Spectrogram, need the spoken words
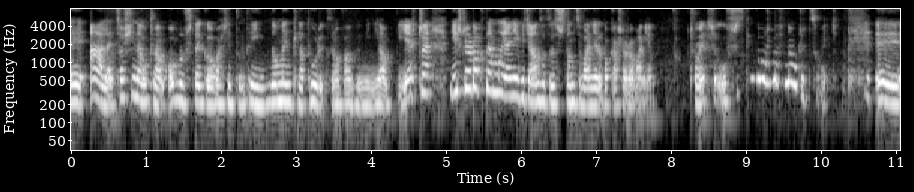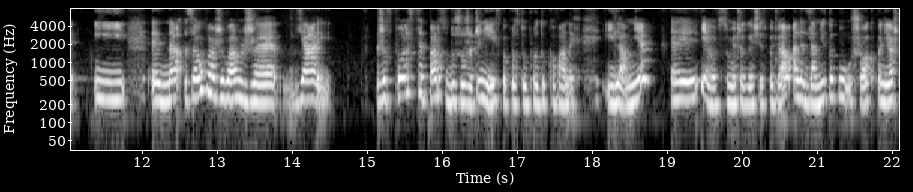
y, ale co się nauczyłam, oprócz tego właśnie tej nomenklatury, którą Wam wymieniłam, jeszcze, jeszcze rok temu ja nie wiedziałam, co to jest sztancowanie albo kaszerowanie. Człowiek się u wszystkiego można się nauczyć, słuchajcie. Y, i y, na, zauważyłam, że ja, że w Polsce bardzo dużo rzeczy nie jest po prostu produkowanych. I dla mnie nie wiem w sumie czego ja się spodziewałam, ale dla mnie to był szok, ponieważ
